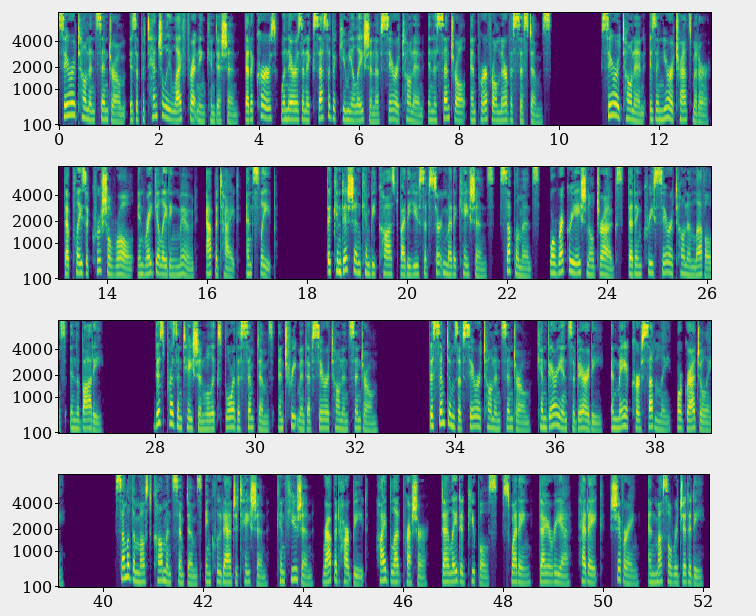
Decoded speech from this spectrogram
Serotonin syndrome is a potentially life-threatening condition that occurs when there is an excessive accumulation of serotonin in the central and peripheral nervous systems. Serotonin is a neurotransmitter that plays a crucial role in regulating mood, appetite, and sleep. The condition can be caused by the use of certain medications, supplements, or recreational drugs that increase serotonin levels in the body. This presentation will explore the symptoms and treatment of serotonin syndrome. The symptoms of serotonin syndrome can vary in severity and may occur suddenly or gradually. Some of the most common symptoms include agitation, confusion, rapid heartbeat, high blood pressure, dilated pupils, sweating, diarrhea, headache, shivering, and muscle rigidity.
